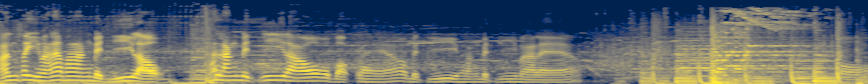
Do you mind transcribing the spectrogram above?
พันสี่มาแล้วพลังเบ็ดยี่เรา พลังเบ็ดยี่เราบอกแล้วเบ็ดยี่พลังเบ็ดยี่มาแล้วโอ้โห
